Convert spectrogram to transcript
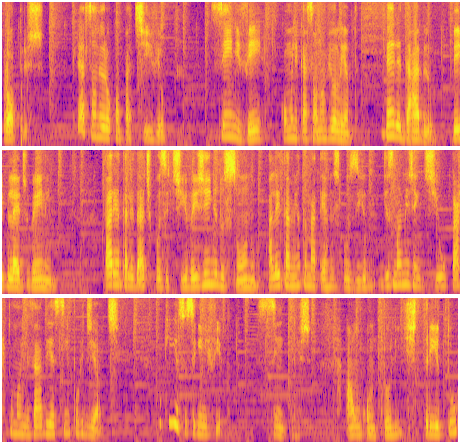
próprios, criação neurocompatível, CNV, comunicação não violenta, BLW, Baby Led Weaning, parentalidade positiva, higiene do sono, aleitamento materno exclusivo, desmame gentil, parto humanizado e assim por diante. O que isso significa? Simples. Há um controle estrito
